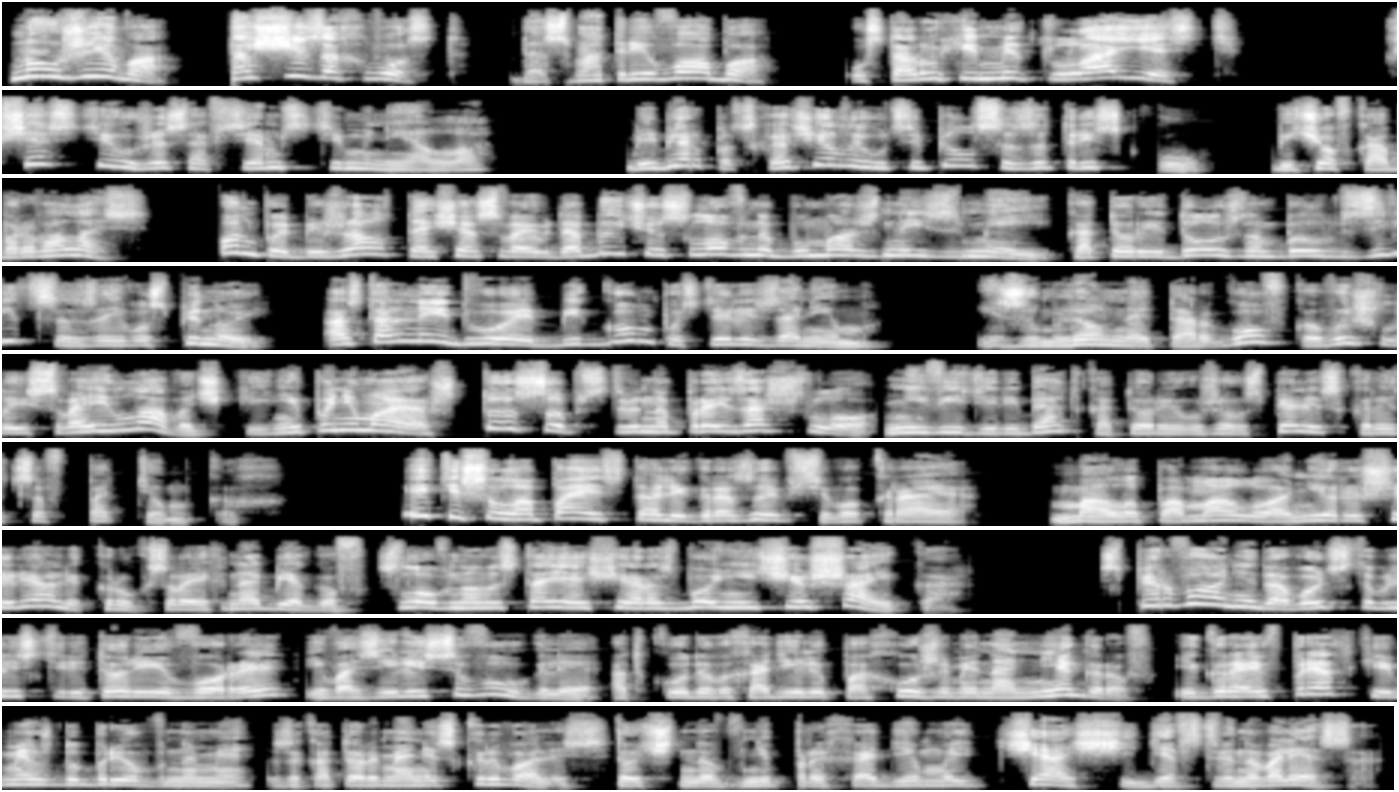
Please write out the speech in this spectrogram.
«Ну, живо! Тащи за хвост! Да смотри в оба! У старухи метла есть!» К счастью, уже совсем стемнело. Бибер подскочил и уцепился за треску. Бечевка оборвалась. Он побежал, таща свою добычу, словно бумажный змей, который должен был взвиться за его спиной. Остальные двое бегом пустились за ним. Изумленная торговка вышла из своей лавочки, не понимая, что, собственно, произошло, не видя ребят, которые уже успели скрыться в потемках. Эти шалопаи стали грозой всего края. Мало-помалу они расширяли круг своих набегов, словно настоящая разбойничья шайка. Сперва они довольствовались территорией Воре и возились в угле, откуда выходили похожими на негров, играя в прятки между бревнами, за которыми они скрывались, точно в непроходимой чаще девственного леса.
